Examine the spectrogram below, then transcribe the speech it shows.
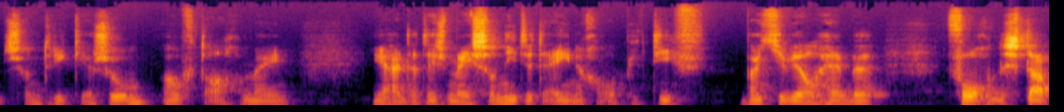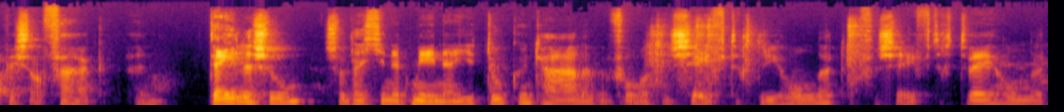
zo'n drie keer zoom over het algemeen. Ja, dat is meestal niet het enige objectief wat je wil hebben. Volgende stap is dan vaak een telezoom. Zodat je het meer naar je toe kunt halen. Bijvoorbeeld een 70-300 of een 70-200.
